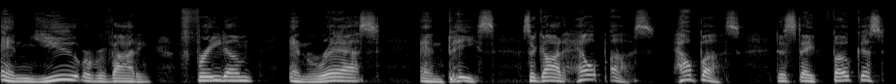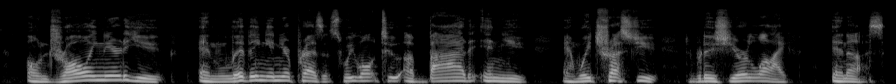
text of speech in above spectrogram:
and you are providing freedom and rest and peace. So, God, help us, help us to stay focused on drawing near to you and living in your presence. We want to abide in you, and we trust you to produce your life in us.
